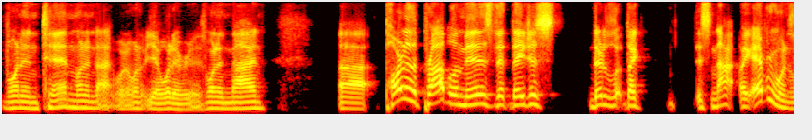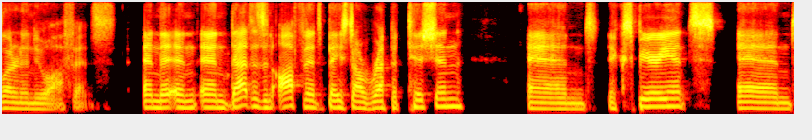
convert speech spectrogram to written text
one in ten, one and nine. One, one, yeah, whatever it is, one and nine. Uh, part of the problem is that they just they're like it's not like everyone's learning a new offense. And the, and and that is an offense based on repetition and experience. And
